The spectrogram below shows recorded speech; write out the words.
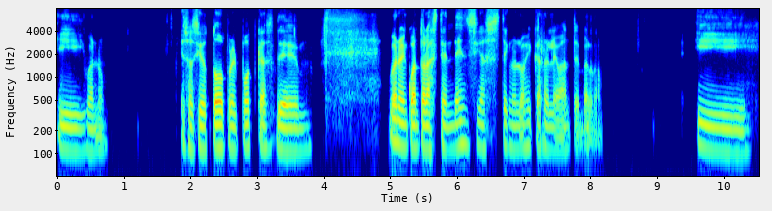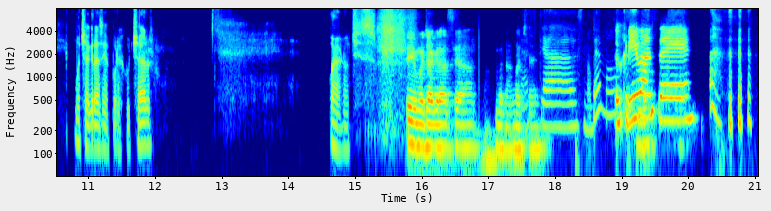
Y bueno, eso ha sido todo por el podcast de, bueno, en cuanto a las tendencias tecnológicas relevantes, ¿verdad? Y muchas gracias por escuchar. Buenas noches. Sí, muchas gracias. Buenas noches. Gracias. Nos vemos. Suscríbanse.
